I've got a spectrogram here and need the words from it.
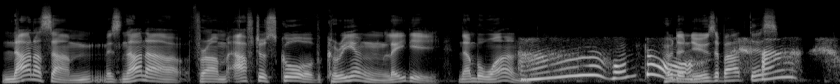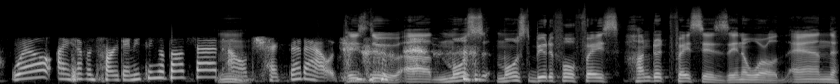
Nana-san, Miss Nana from After School of Korean lady, number one. Ah, 本当 Heard the news about this? Ah. Well, I haven't heard anything about that. Mm. I'll check that out. Please do. Uh, most most beautiful face, hundred faces in the world, and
